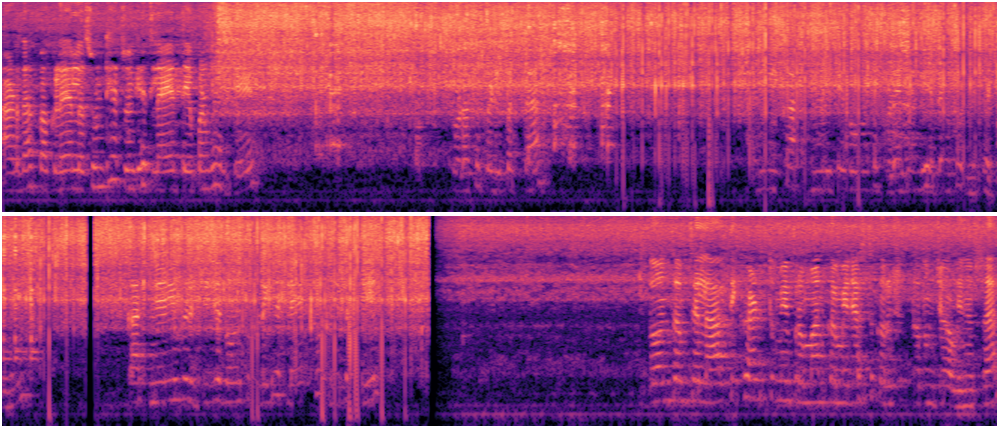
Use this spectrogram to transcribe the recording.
अर्धा पाकळ्या पकड्या लसूण ठेचून घेतला आहे ते पण घालते. थोडासा कढीपत्ता. आणि काश्मीरीचे दोन तुकडे पण घेत आहे फोडणीसाठी. मी काश्मीरी मिरचीचे दोन तुकडे घेतले आहेत फोडणीसाठी. दोन चमचे लाल तिखट तुम्ही प्रमाण कमी जास्त करू शकता तुमच्या आवडीनुसार.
